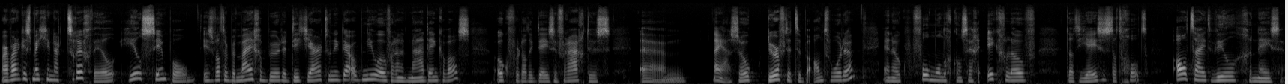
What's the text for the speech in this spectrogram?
Maar waar ik eens met je naar terug wil, heel simpel, is wat er bij mij gebeurde dit jaar toen ik daar opnieuw over aan het nadenken was. Ook voordat ik deze vraag dus um, nou ja, zo durfde te beantwoorden. En ook volmondig kon zeggen: Ik geloof dat Jezus, dat God, altijd wil genezen.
